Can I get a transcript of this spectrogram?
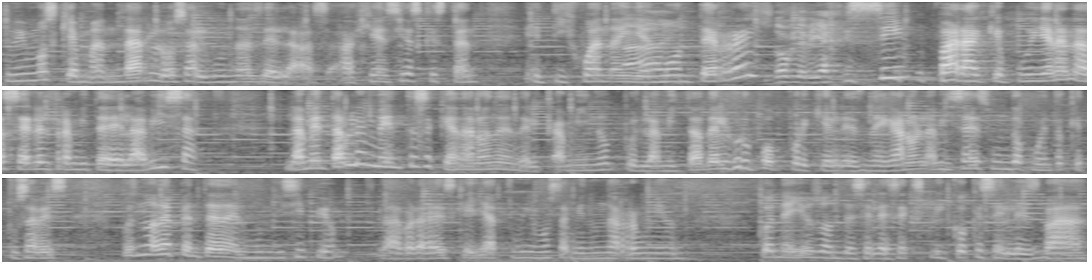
tuvimos que mandarlos a algunas de las agencias que están en Tijuana y en Monterrey. Doble viaje. Sí, para que pudieran hacer el trámite de la visa. Lamentablemente se quedaron en el camino pues la mitad del grupo porque les negaron la visa, es un documento que tú sabes, pues no depende del municipio. La verdad es que ya tuvimos también una reunión con ellos donde se les explicó que se les va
